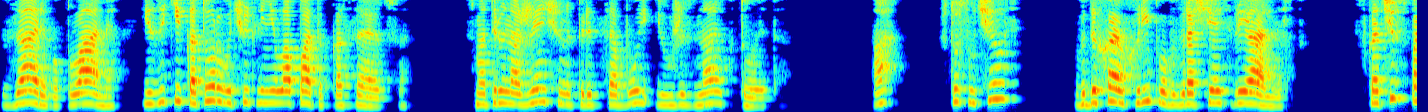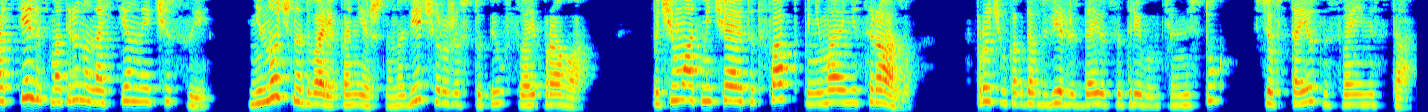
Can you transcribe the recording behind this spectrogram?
зарево, пламя, языки которого чуть ли не лопаток касаются. Смотрю на женщину перед собой и уже знаю, кто это. А? Что случилось? Выдыхаю хрипло, возвращаясь в реальность. Вскочив с постели, смотрю на настенные часы. Не ночь на дворе, конечно, но вечер уже вступил в свои права. Почему отмечаю этот факт, понимаю не сразу. Впрочем, когда в дверь раздается требовательный стук, все встает на свои места.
